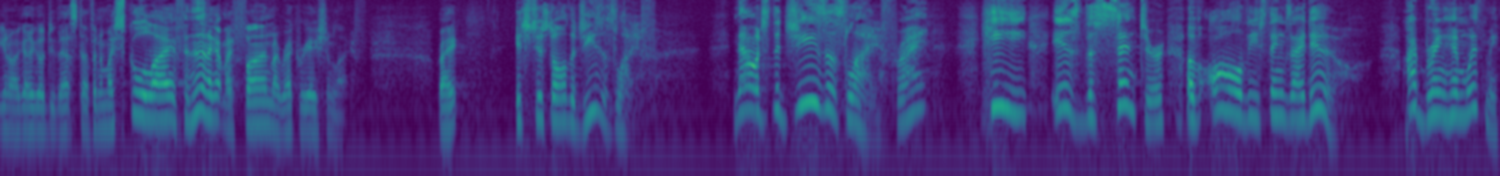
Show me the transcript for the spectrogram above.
you know, I got to go do that stuff. And then my school life, and then I got my fun, my recreation life, right? It's just all the Jesus life. Now it's the Jesus life, right? He is the center of all these things I do. I bring him with me.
